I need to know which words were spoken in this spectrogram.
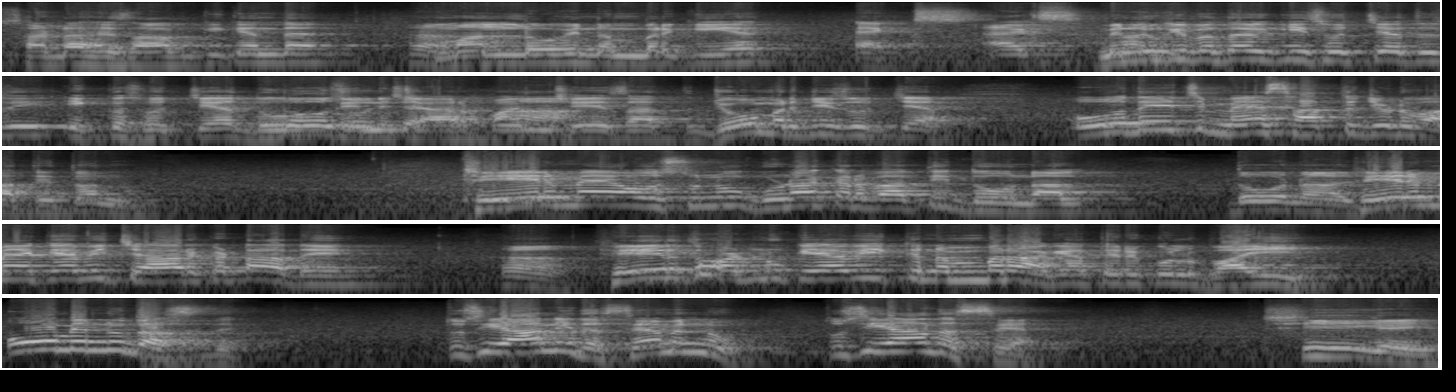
ਸਾਡਾ ਹਿਸਾਬ ਕੀ ਕਹਿੰਦਾ। ਮੰਨ ਲਓ ਵੀ ਨੰਬਰ ਕੀ ਹੈ? X X, ਮੈਨੂੰ ਕੀ। ਪਤਾ ਵੀ ਕੀ ਸੋਚਿਆ ਤੁਸੀਂ? ਇੱਕ ਸੋਚਿਆ 2 ਦੋ 3 ਸੋਚਿਆ, 4 5 ਹਾਂ। 6 7 ਜੋ ਮਰਜ਼ੀ ਸੋਚਿਆ। ਉਹਦੇ ਚ ਮੈਂ 7 ਜੁੜਵਾਤੇ ਤੁਹਾਨੂੰ। ਫਿਰ ਮੈਂ ਉਸ ਨੂੰ ਗੁਣਾ ਕਰਵਾਤੀ 2 ਨਾਲ। ਦੋ ਨਾਲ ਜੀ। ਫਿਰ ਮੈਂ ਕਿਹਾ ਵੀ 4 ਘਟਾ ਦੇ। ਹਾਂ। ਫਿਰ ਤੁਹਾਨੂੰ ਕਿਹਾ ਵੀ ਇੱਕ ਨੰਬਰ ਆ ਗਿਆ ਤੇਰੇ ਕੋਲ 22 ਉਹ ਮੈਨੂੰ ਦੱਸ ਦੇ। ਤੁਸੀਂ ਆ ਨਹੀਂ ਦੱਸਿਆ ਮੈਨੂੰ? ਤੁਸੀਂ ਆ ਦੱਸਿਆ। ਠੀਕ ਹੈ ਜੀ।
